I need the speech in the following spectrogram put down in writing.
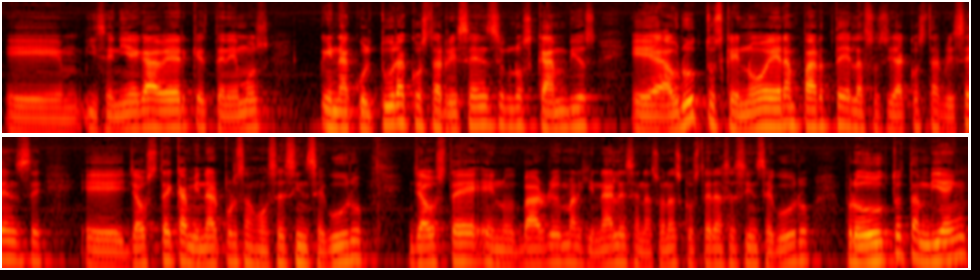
eh, y se niega a ver que tenemos en la cultura costarricense unos cambios eh, abruptos que no eran parte de la sociedad costarricense. Eh, ya usted caminar por San José es inseguro, ya usted en los barrios marginales, en las zonas costeras es inseguro, producto también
